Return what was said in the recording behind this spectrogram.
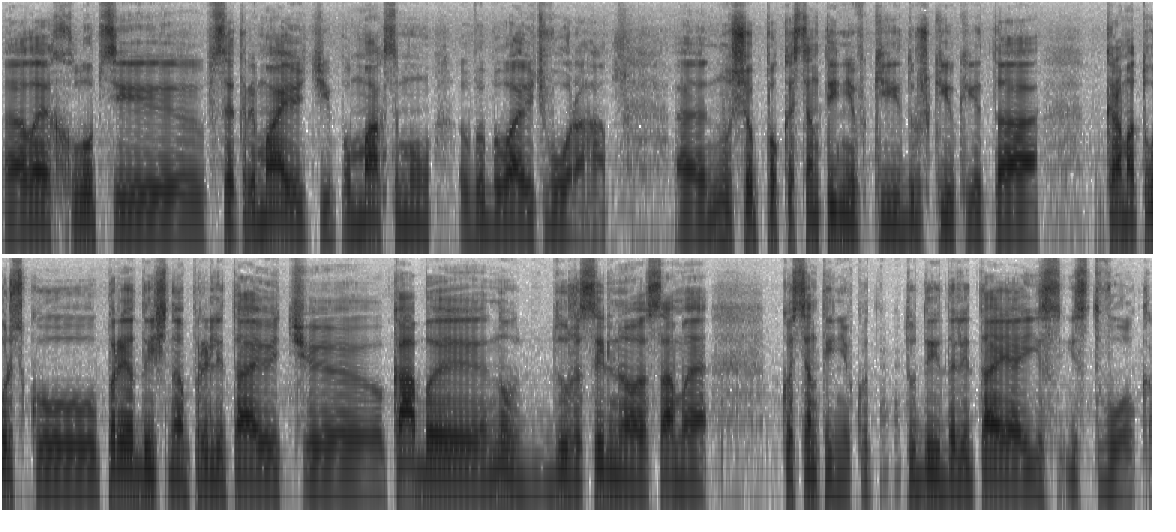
але хлопці все тримають і по максимуму вибивають ворога. Ну, щоб по Костянтинівці, Дружківці та Краматорську періодично прилітають е, каби. Ну, дуже сильно саме Костянтинівку. Туди долітає із, із Тволка.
